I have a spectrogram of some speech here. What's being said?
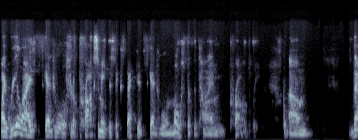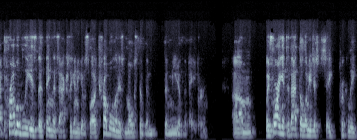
my realized schedule should approximate this expected schedule most of the time, probably. Um, that probably is the thing that's actually going to give us a lot of trouble and is most of the, the meat of the paper. Um, before I get to that, though, let me just say quickly,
